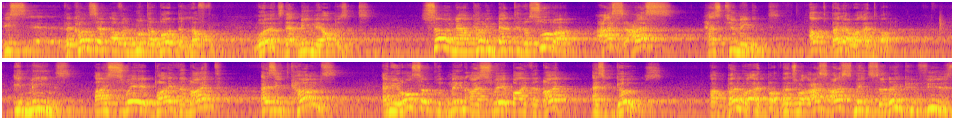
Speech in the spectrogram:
this uh, the concept of al-mutabad, the lovely words that mean the opposites. So now coming back to the surah, as as has two meanings. Aqbala wa adbar. It means I swear by the night as it comes, and it also could mean I swear by the night as it goes. Aqbal wa adbar. That's what as as means. So don't confuse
